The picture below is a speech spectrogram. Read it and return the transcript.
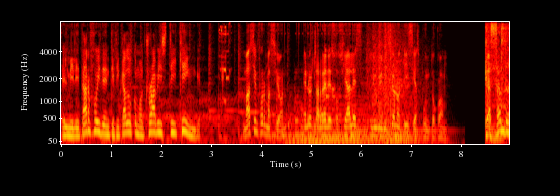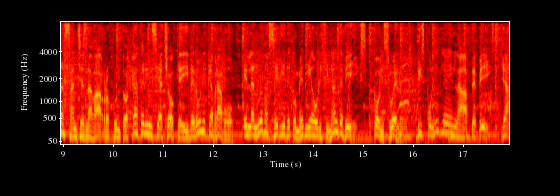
El militar fue identificado como Travis T. King. Más información en nuestras redes sociales y univisionoticias.com. Cassandra Sánchez Navarro junto a Catherine Siachoque y Verónica Bravo en la nueva serie de comedia original de VIX, Consuelo, disponible en la app de VIX ya.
